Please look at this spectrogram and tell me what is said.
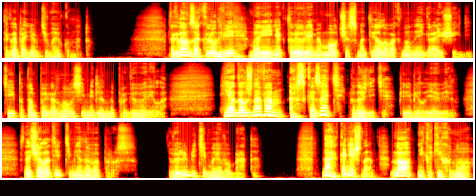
Тогда пойдемте в мою комнату. Когда он закрыл дверь, Мария некоторое время молча смотрела в окно на играющих детей, потом повернулась и медленно проговорила. — Я должна вам рассказать... — Подождите, — перебил ее Аверин. — Сначала ответьте мне на вопрос. Вы любите моего брата? — Да, конечно, но... — Никаких «но».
